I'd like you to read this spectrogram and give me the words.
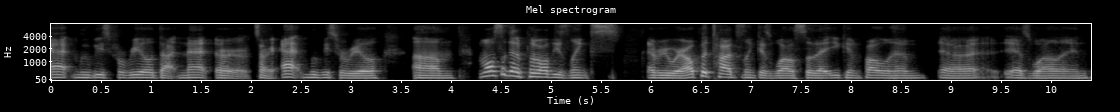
at moviesforreel.net or sorry at movies for real um, I'm also going to put all these links everywhere. I'll put Todd's link as well so that you can follow him uh, as well and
